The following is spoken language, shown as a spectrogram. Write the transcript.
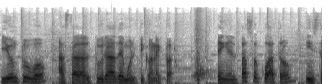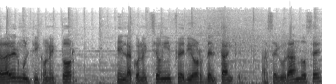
y un tubo hasta la altura de multiconector. En el paso 4, instalar el multiconector en la conexión inferior del tanque, asegurándose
